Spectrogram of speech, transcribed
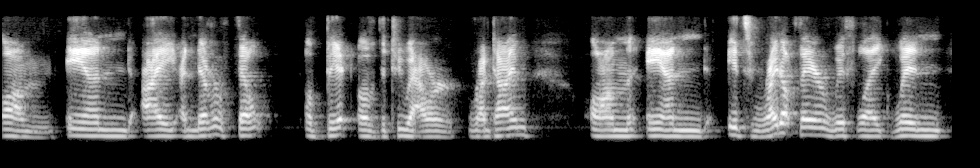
Um, and I, I never felt a bit of the two hour runtime. Um, and it's right up there with like when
